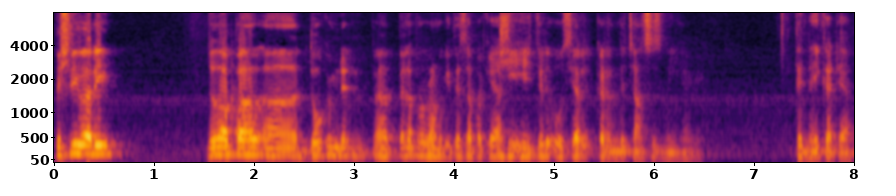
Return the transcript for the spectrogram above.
ਪਿਛਲੀ ਵਾਰੀ ਜਦੋਂ ਆਪਾਂ 2 ਮਿੰਟ ਪਹਿਲਾਂ ਪ੍ਰੋਗਰਾਮ ਕੀਤਾ ਸੀ ਆਪਾਂ ਕਿਹਾ ਸੀ ਕਿ ਜਿਹੜੇ OCR ਕਰਨ ਦੇ ਚਾਂਸਸ ਨਹੀਂ ਹੈਗੇ ਤੇ ਨਹੀਂ ਘਟਿਆ।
